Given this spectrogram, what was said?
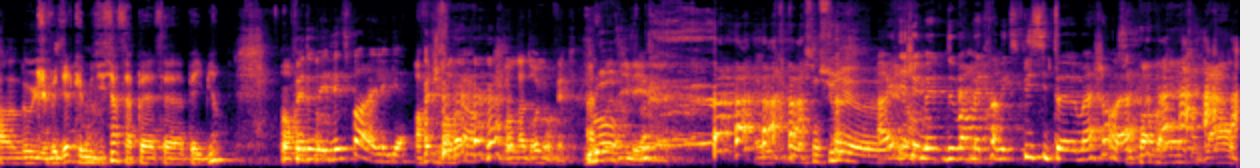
Hallelujah. veux dire que musicien, ça paye, ça paye bien? En fait, donner de l'espoir là, les gars. en fait, je vends, je de la drogue, en fait. Je mais, euh, Euh, Tu la censurer. euh, Arrêtez, je vais mettre- devoir mettre un explicite euh, machin là. c'est pas vrai, c'est une blague.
